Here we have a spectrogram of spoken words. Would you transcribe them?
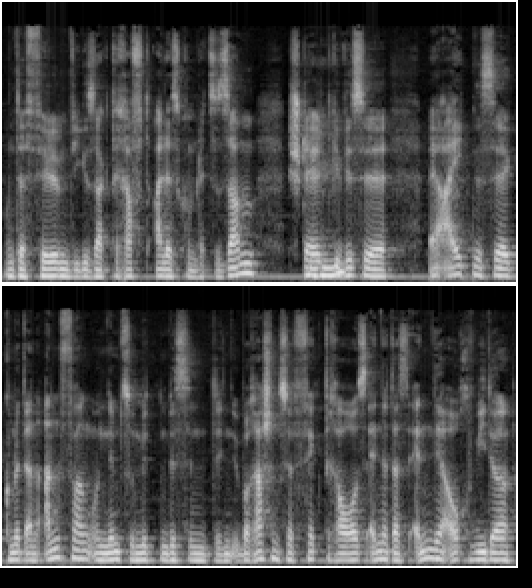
Und der Film, wie gesagt, rafft alles komplett zusammen, stellt mhm. gewisse Ereignisse komplett an Anfang und nimmt somit ein bisschen den Überraschungseffekt raus, ändert das Ende auch wieder.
